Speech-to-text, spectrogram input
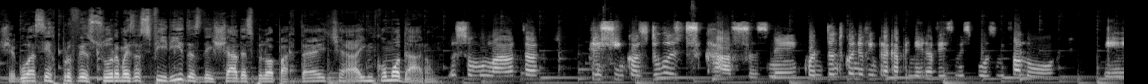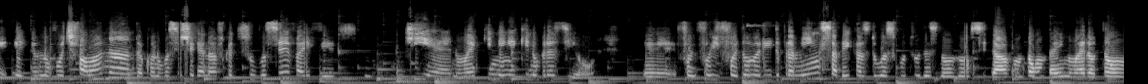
Chegou a ser professora, mas as feridas deixadas pelo apartheid a incomodaram. Eu sou mulata, cresci com as duas raças, né? Quando, tanto quando eu vim para cá a primeira vez, meu esposo me falou: é, eu não vou te falar nada. Quando você chegar na África do Sul, você vai ver o que é. Não é que nem aqui no Brasil. É, foi, foi, foi dolorido para mim saber que as duas culturas não, não, se davam tão bem, não eram tão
